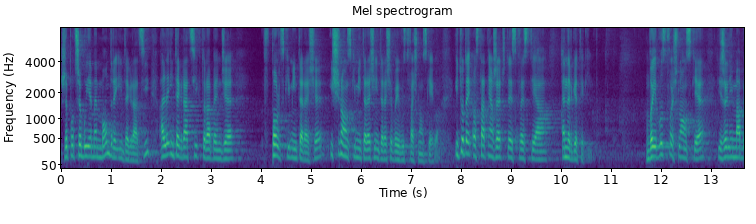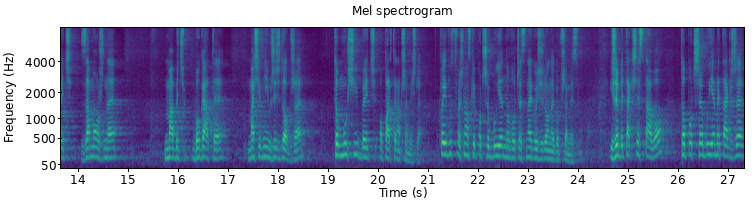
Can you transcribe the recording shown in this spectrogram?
Że potrzebujemy mądrej integracji, ale integracji, która będzie w polskim interesie i śląskim interesie, interesie województwa śląskiego. I tutaj ostatnia rzecz to jest kwestia energetyki. Województwo śląskie, jeżeli ma być zamożne, ma być bogate, ma się w nim żyć dobrze, to musi być oparte na przemyśle. Województwo śląskie potrzebuje nowoczesnego, zielonego przemysłu. I żeby tak się stało, to potrzebujemy także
